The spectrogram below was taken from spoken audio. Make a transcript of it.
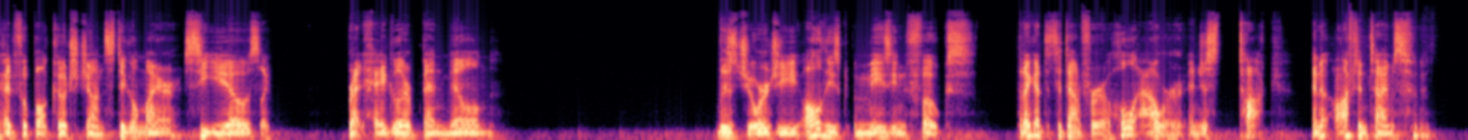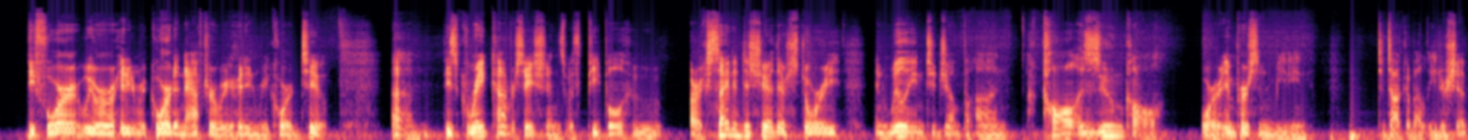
head football coach John Stiegelmeier, CEOs like Brett Hagler, Ben Milne, Liz Georgie, all these amazing folks that I got to sit down for a whole hour and just talk. And oftentimes before we were hitting record and after we were hitting record too. Um, these great conversations with people who are excited to share their story and willing to jump on a call, a Zoom call, or in person meeting to talk about leadership.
